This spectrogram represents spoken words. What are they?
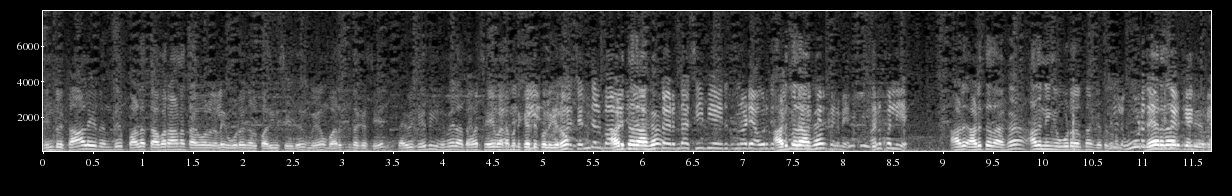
இன்று காலையிலிருந்து பல தவறான தகவல்களை ஊடகங்கள் பதிவு செய்து மிகவும் வருத்தத்தக்க செயல். தயவு செய்து இனிமேல் அந்த செய்ய வேண்டாம் என்று கேட்டுக்கொள்கிறோம். அடுத்ததாக அடுத்ததாக அடு- அடுத்ததாக அது நீங்க ஊடகம் தான் கேட்டுக்கொள்ளுங்க. வேற ஏதாவது கேள்வி.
